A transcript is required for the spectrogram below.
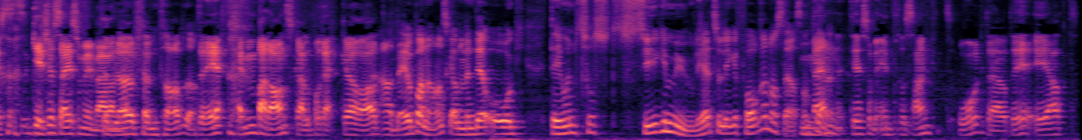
jeg gidder ikke å si så mye mer. Det blir vel fem tap, da. Det er fem bananskall på rekke og rad. Ja, det er jo bananskall, men det er, også, det er jo en så syk mulighet som ligger foran oss. Sant? Men det som er interessant òg der, det er at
